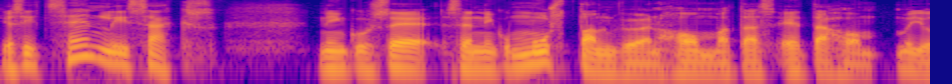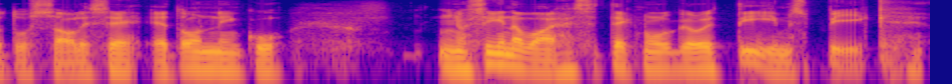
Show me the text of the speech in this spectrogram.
Ja sitten sen lisäksi niin kuin se, se niin kuin mustanvyön homma tässä etäjutussa oli se, että on niin kuin, no siinä vaiheessa teknologia oli TeamSpeak,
